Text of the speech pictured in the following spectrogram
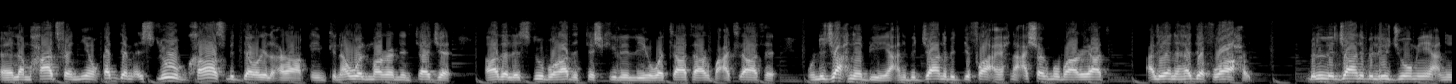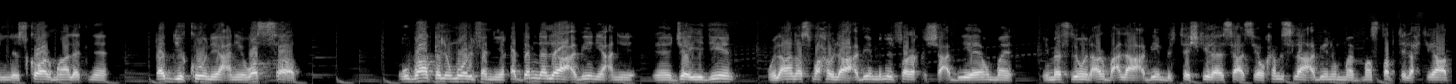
آه، لمحات فنية وقدم أسلوب خاص بالدوري العراقي. يمكن أول مرة ننتجه هذا الأسلوب وهذا التشكيل اللي هو 3 4 3 ونجحنا به. يعني بالجانب الدفاعي إحنا 10 مباريات علينا هدف واحد. بالجانب الهجومي يعني السكور مالتنا قد يكون يعني وسط وباقي الأمور الفنية. قدمنا لاعبين يعني آه، جيدين والآن أصبحوا لاعبين من الفرق الشعبية. هم يمثلون أربع لاعبين بالتشكيلة الأساسية وخمس لاعبين هم بمصطبة الاحتياط.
